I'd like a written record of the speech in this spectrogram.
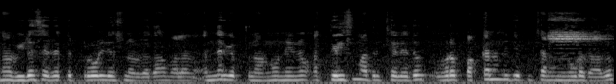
నా వీడియోస్ ఎవరైతే ట్రోల్ చేస్తున్నారు కదా వాళ్ళని అందరికి చెప్తున్నాను. నేను నాకు తెలిసి మాత్రం చేయలేదు. ఎవరో పక్క నుండి చెప్పించానని కూడా కాదు.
